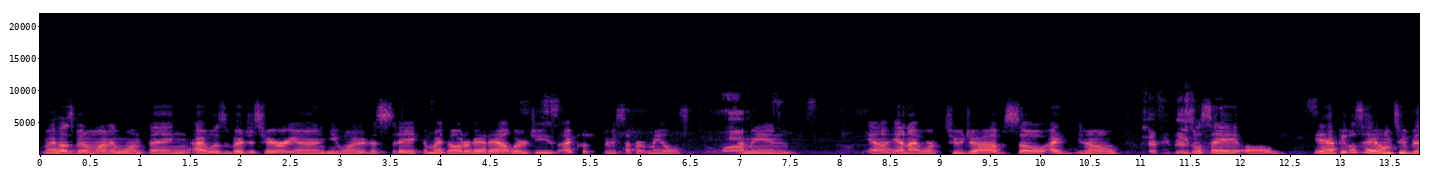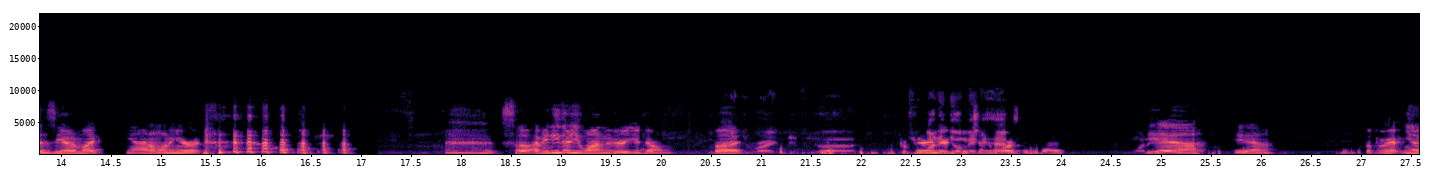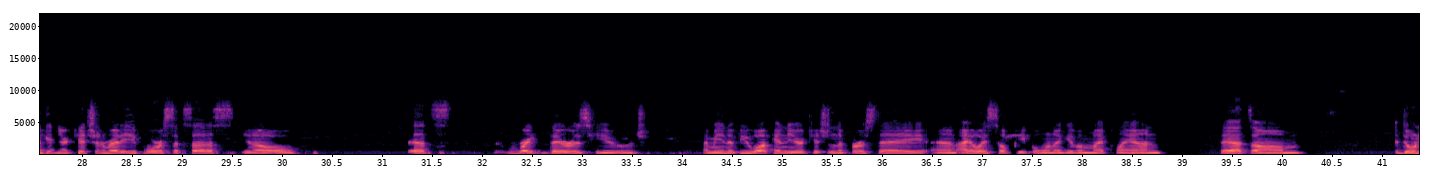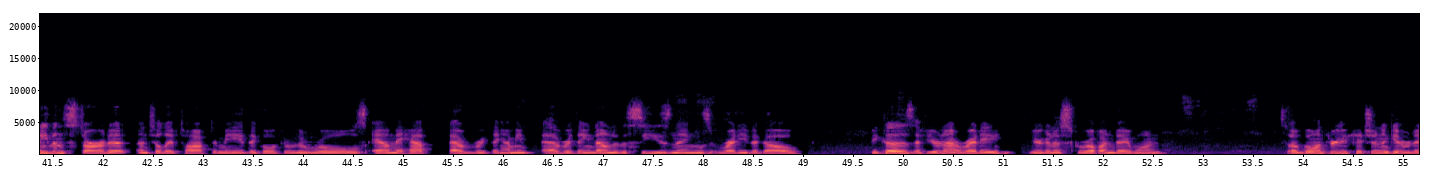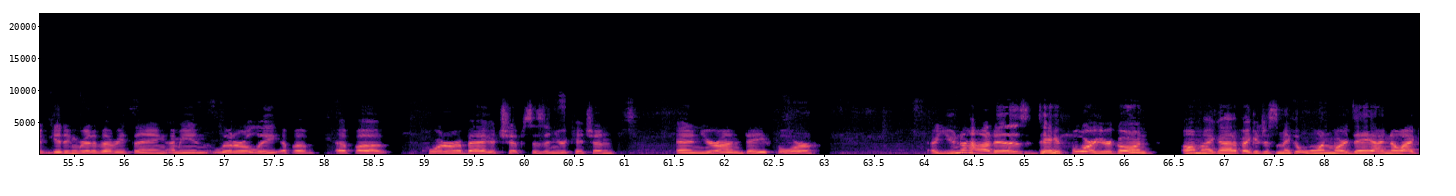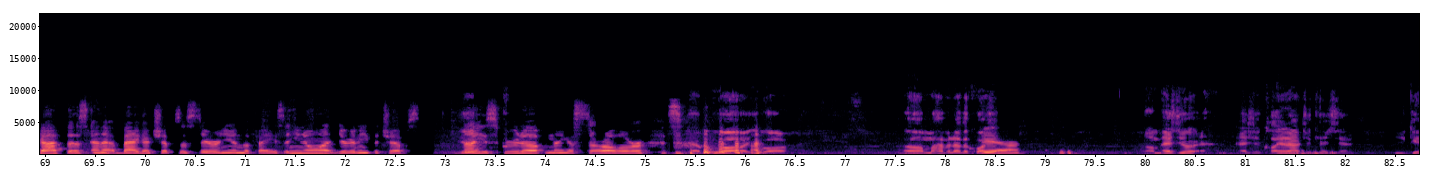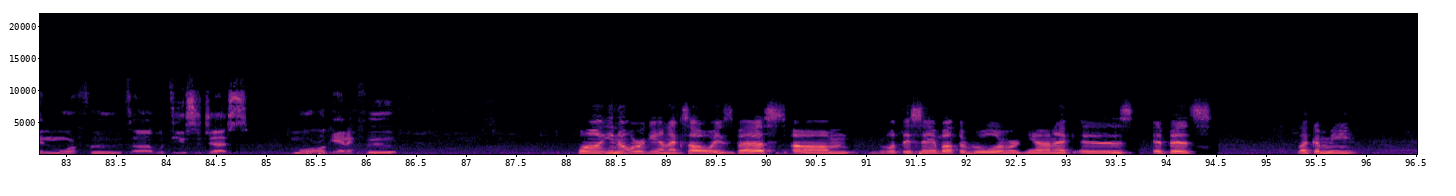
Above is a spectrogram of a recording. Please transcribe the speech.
My husband wanted one thing. I was a vegetarian. He wanted a steak, and my daughter had allergies. I cooked three separate meals. Oh wow. I mean, yeah, and I worked two jobs, so I, you know, you busy. people say, "Oh, yeah," people say, "Oh, I'm too busy." I'm like, "Yeah, I don't want to hear it." so, I mean, either you want it or you don't. You're but- right. You're right. If you uh, Preparing want it, your make kitchen it for success. you it, Yeah, yeah. But you know, getting your kitchen ready for success, you know, that's right there is huge. I mean, if you walk into your kitchen the first day, and I always tell people when I give them my plan that um, don't even start it until they've talked to me. They go through the rules and they have everything. I mean, everything down to the seasonings ready to go. Because if you're not ready, you're going to screw up on day one. So going through your kitchen and get getting rid of everything. I mean, literally, if a if a quarter a bag of chips is in your kitchen, and you're on day four, uh, you know how it is. Day four, you're going, oh my god, if I could just make it one more day, I know I got this. And that bag of chips is staring you in the face, and you know what? You're gonna eat the chips. Yeah. Now you screwed up. Now you gotta start all over. So, Yeah, you are. You are. Um, I have another question. yeah. Um, as you're as you're cleaning out your kitchen, you're getting more foods. Uh, what do you suggest? More organic food? Well, you know, organic's always best. Um, what they say about the rule of organic is if it's like a meat,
